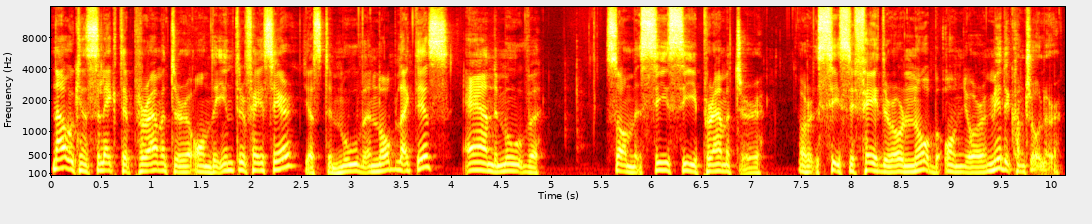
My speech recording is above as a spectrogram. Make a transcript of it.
Now we can select the parameter on the interface here, just to move a knob like this, and move some CC parameter, or CC fader or knob on your MIDI controller.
